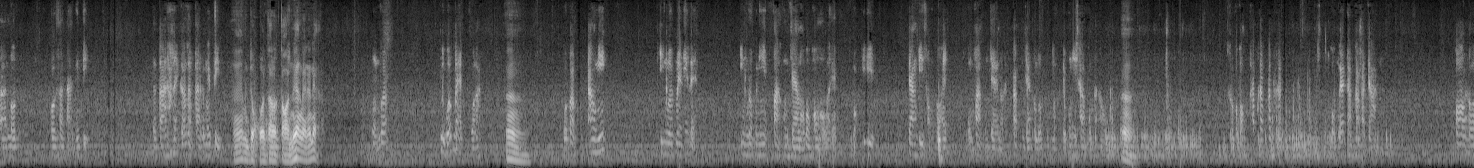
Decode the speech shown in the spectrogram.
ตาร์ทรถรถสตาร์ทไม่ติดสตาร์ทอะไรก็สตาร์ทไม่ติดเอ้ยมันโดนต่อต่อเนื่องเลยนะเนี่ย ผมก็หรือว่าแบตวะเออ ว่าแบบเอางี้อิงรถไม่นี่เลยอิงรถมานี่ฝากกุญแจรอปภเอาไว้บอกพี่ จ้างพี่สองร้อยผมฝากกุญแจหน่อยฝากกุญแจกับรถผมหน่อยเดี๋ยวพรุ่งนี้เช้าผมมาเอา เออ เขาก็บอกครับครับครับครับผมก็กลับกับอาจารย์ พอรอ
